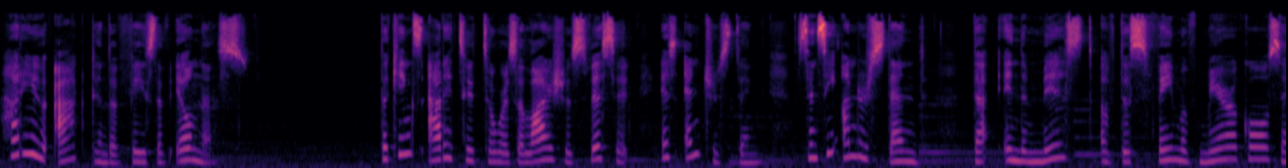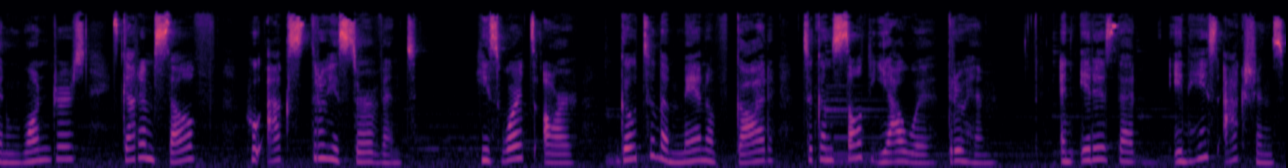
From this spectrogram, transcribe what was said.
how do you act in the face of illness? The king's attitude towards Elijah's visit is interesting since he understands that in the midst of this fame of miracles and wonders, God Himself who acts through His servant. His words are, Go to the man of God to consult Yahweh through him. And it is that in his actions,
